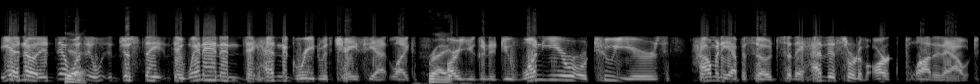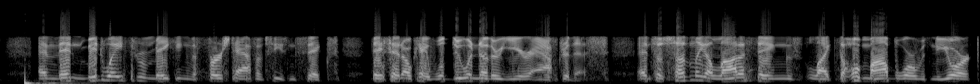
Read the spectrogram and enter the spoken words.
Yeah, no, it, it Yeah. was it just they they went in and they hadn't agreed with Chase yet. Like, Right. are you going to do one year or two years? How many episodes? So they had this sort of arc plotted out, and then midway through making the first half of season six, they said, okay, we'll do another year after this. And so suddenly, a lot of things like the whole mob war with New York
